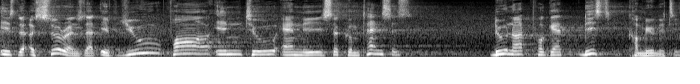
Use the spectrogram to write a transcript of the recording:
is the assurance that if you fall into any circumstances, do not forget this community.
